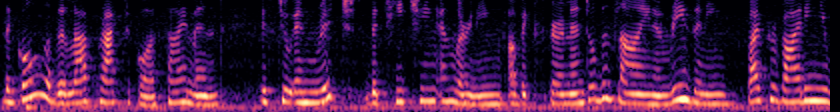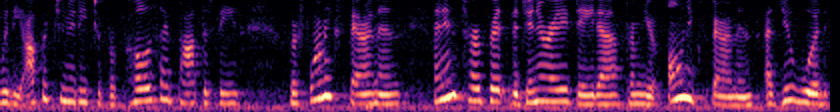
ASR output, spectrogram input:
The goal of the Lab Practical assignment is to enrich the teaching and learning of experimental design and reasoning by providing you with the opportunity to propose hypotheses, perform experiments, and interpret the generated data from your own experiments as you would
